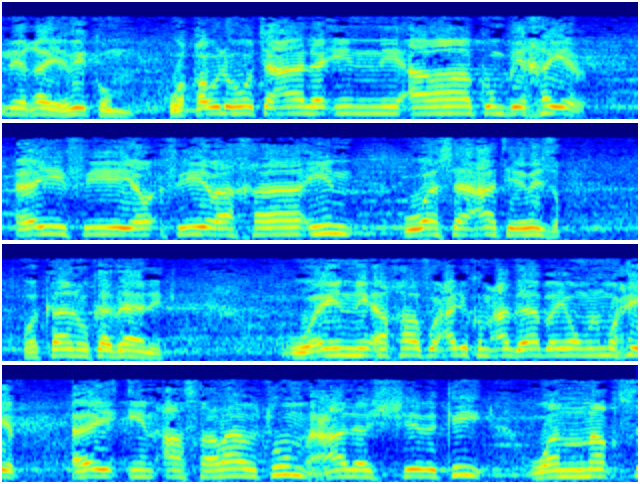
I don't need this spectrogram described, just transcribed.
لغيركم. وقوله تعالى إني أراكم بخير أي في في رخاء وسعة رزق وكانوا كذلك. وإني أخاف عليكم عذاب يوم محيط أي إن أصررتم على الشرك والنقص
